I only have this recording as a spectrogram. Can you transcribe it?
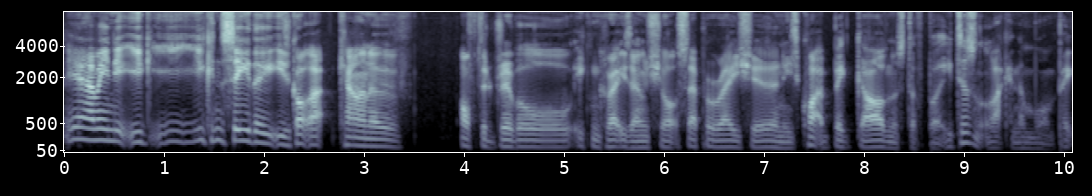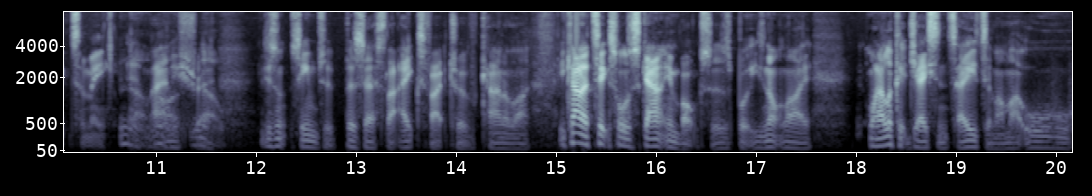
Yeah, I mean, you you, you can see that he's got that kind of off the dribble. He can create his own shot separation. He's quite a big guard and stuff, but he doesn't look like a number one pick to me. No, by any no, stretch. no. He doesn't seem to possess that X factor of kind of like he kind of ticks all the scouting boxes, but he's not like. When I look at Jayson Tatum, I'm like, ooh,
